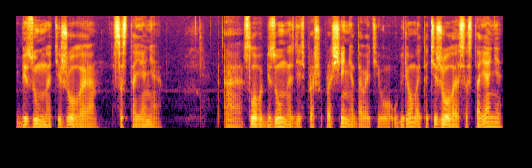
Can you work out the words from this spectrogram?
безумно тяжелое состояние, Э, слово «безумно» здесь, прошу прощения, давайте его уберем. Это тяжелое состояние,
